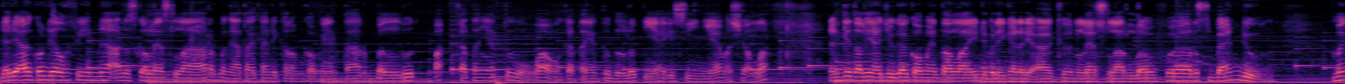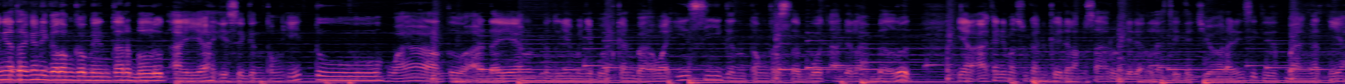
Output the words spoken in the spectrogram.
Dari akun Delvina underscore Leslar Mengatakan di kolom komentar Belut pak katanya tuh. Wow katanya tuh belut ya isinya Masya Allah. Dan kita lihat juga komentar lain diberikan dari akun Leslar Lovers Bandung Mengatakan di kolom komentar belut ayah isi gentong itu. Wow tuh ada yang tentunya menyebutkan bahwa isi gentong tersebut adalah belut Yang akan dimasukkan ke dalam sarung. Dedek Lesti Kejora Ini sih cute banget ya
